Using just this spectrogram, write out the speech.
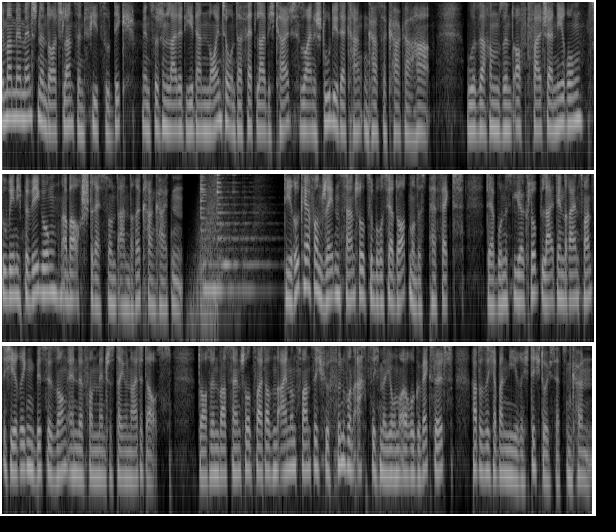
Immer mehr Menschen in Deutschland sind viel zu dick. Inzwischen leidet jeder Neunte unter Fettleibigkeit, so eine Studie der Krankenkasse KKH. Ursachen sind oft falsche Ernährung, zu wenig Bewegung, aber auch Stress und andere Krankheiten. Die Rückkehr von Jaden Sancho zu Borussia Dortmund ist perfekt. Der Bundesliga-Club leiht den 23-Jährigen bis Saisonende von Manchester United aus. Dorthin war Sancho 2021 für 85 Millionen Euro gewechselt, hatte sich aber nie richtig durchsetzen können.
